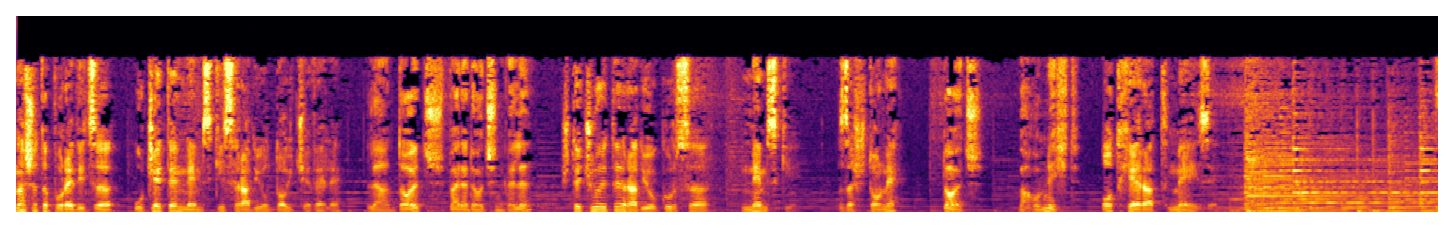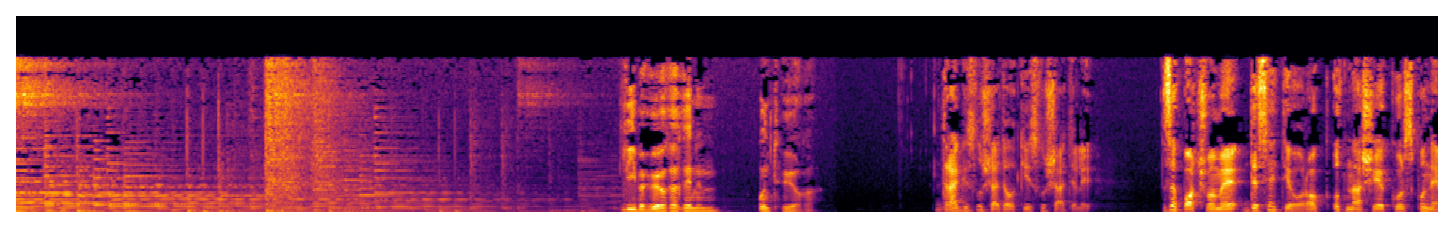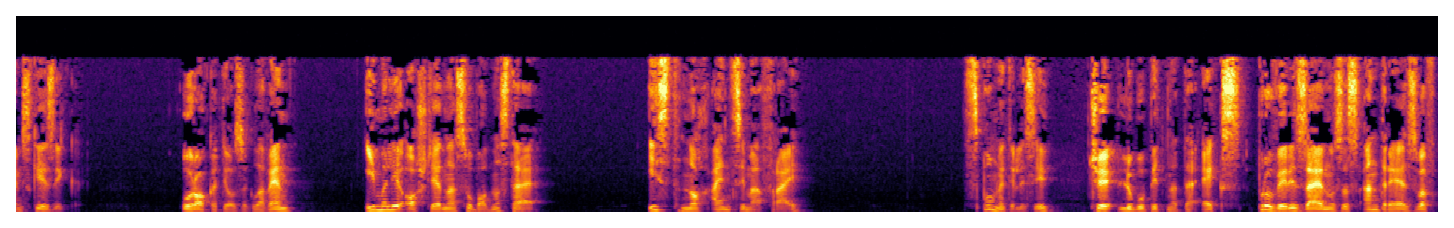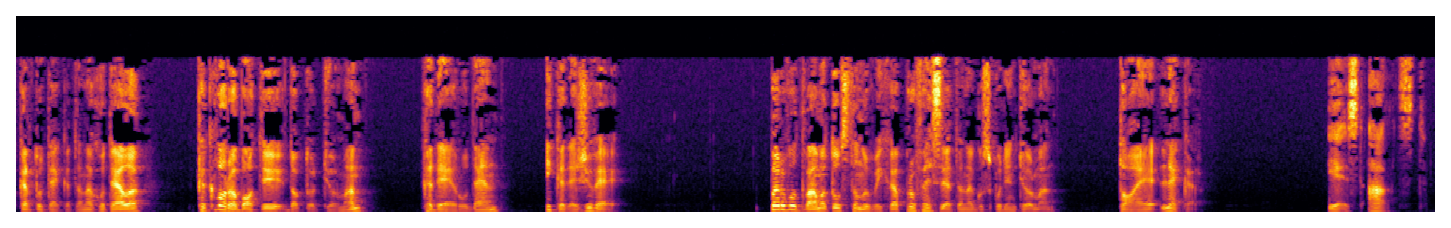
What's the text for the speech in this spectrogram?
нашата поредица Учете немски с радио Deutsche Welle Lern Deutsch bei der Deutschen Welle. ще чуете радиокурса Немски. Защо не? Deutsch. Warum nicht? От Херат Мейзе. Liebe Hörerinnen und Hörer. Драги слушателки и слушатели, започваме десетия урок от нашия курс по немски язик. Урокът е озаглавен Има ли още една свободна стая? Ist noch ein Zimmer frei? Спомнете ли си, че любопитната Екс провери заедно с Андреас в картотеката на хотела какво работи доктор Тюрман, къде е роден и къде живее. Първо двамата установиха професията на господин Тюрман. Той е лекар. Er ist Arzt.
